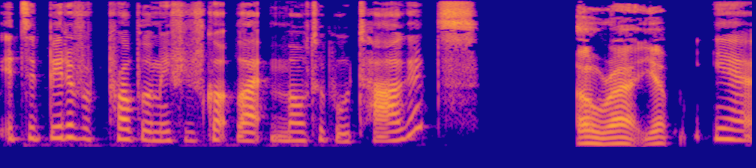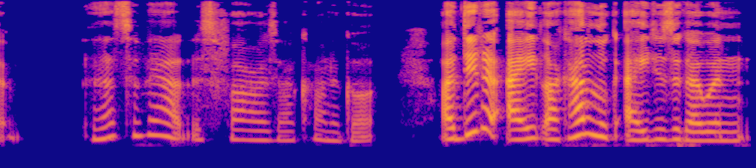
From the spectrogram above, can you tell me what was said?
it's a bit of a problem if you've got like multiple targets. Oh right, yep. Yeah. And that's about as far as I kind of got. I did it eight, like I had a look ages ago when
